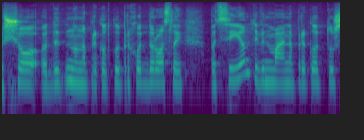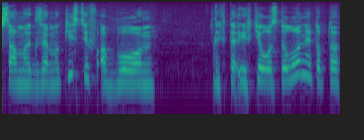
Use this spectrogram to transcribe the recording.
що, е, ну, наприклад, коли приходить дорослий пацієнт, і він має, наприклад, ту ж саму екзему кістів або іхтіоз долони, тобто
